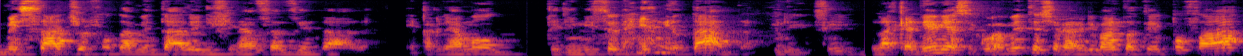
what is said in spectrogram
messaggio fondamentale di finanza aziendale. E parliamo dell'inizio degli anni Ottanta. Quindi sì, l'accademia sicuramente c'era arrivata tempo fa,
